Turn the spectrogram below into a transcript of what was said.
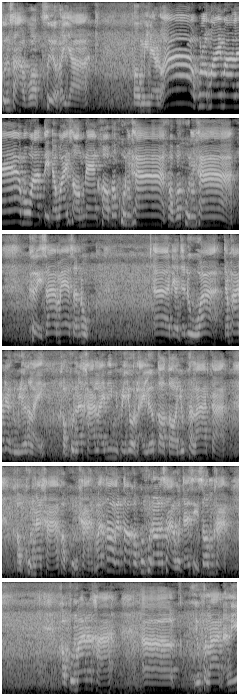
คุณสาวบอกเสือพญาเออมีแนวโน้มอ้าวคุณละไมมาแล้ว เมื่อวานติดเอาไว้สองแดงขอบพระคุณค่ะ ขอบพระคุณค่ะ เคยซ่าแม่สนุก เออเดี๋ยวจะดูว่าเจ้าภาพอยากดูเรื่องอะไร ขอบคุณนะคะ ไลฟ์ดีมีประโยชน์ไอเลิฟต่อต่อยุพราชค่ะ ขอบคุณนะคะ ขอบคุณค่ะ มาต่อกันต่อขอบคุณคุณอรสาหัวใจสีส้มค่ะ ขอบคุณมากนะคะเอ่อยุพราชอันนี้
